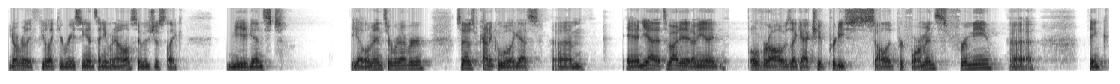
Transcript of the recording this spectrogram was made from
you don't really feel like you're racing against anyone else. It was just like me against the elements or whatever. So that was kind of cool, I guess. Um, and yeah, that's about it. I mean, I, overall, it was like actually a pretty solid performance for me. Uh, I think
